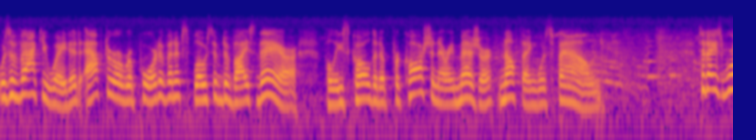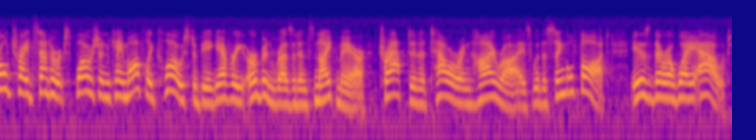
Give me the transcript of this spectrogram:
was evacuated after a report of an explosive device there. Police called it a precautionary measure. Nothing was found. Today's World Trade Center explosion came awfully close to being every urban resident's nightmare, trapped in a towering high-rise with a single thought, is there a way out?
